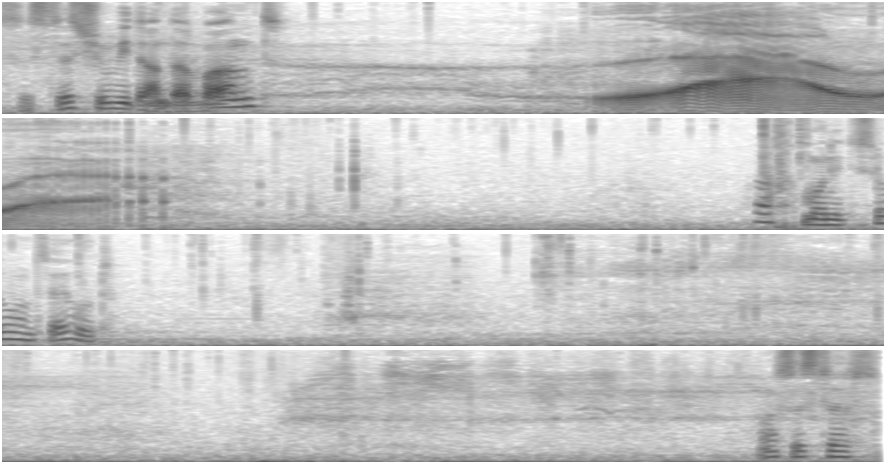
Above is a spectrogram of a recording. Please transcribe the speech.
Was ist das schon wieder an der Wand? Ach, Munition, sehr gut. Was ist das?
